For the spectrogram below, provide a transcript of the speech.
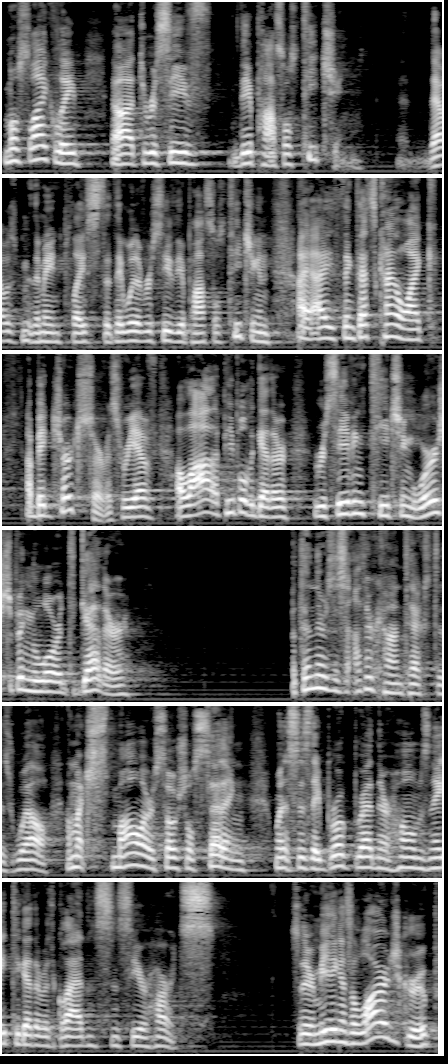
most likely uh, to receive the apostles' teaching. That was the main place that they would have received the apostles' teaching. And I, I think that's kind of like a big church service where you have a lot of people together receiving teaching, worshiping the Lord together. But then there's this other context as well, a much smaller social setting when it says they broke bread in their homes and ate together with glad and sincere hearts. So they're meeting as a large group,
